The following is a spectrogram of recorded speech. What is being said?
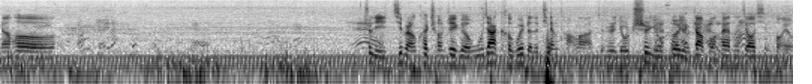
然后这里基本上快成这个无家可归者的天堂了，就是有吃有喝有帐篷，还能交新朋友。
